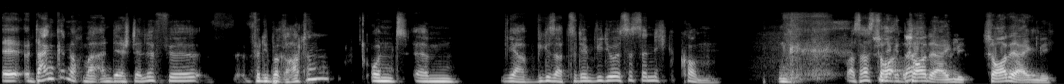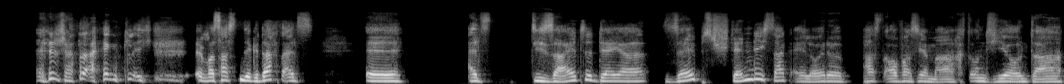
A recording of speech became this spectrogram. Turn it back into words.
äh, danke nochmal an der Stelle für, für die Beratung. Und ähm, ja, wie gesagt, zu dem Video ist es dann nicht gekommen. Was hast du Schade, dir gedacht? Schade eigentlich. Schade eigentlich. Schade eigentlich. Äh, was hast du dir gedacht, als, äh, als die Seite, der ja selbstständig sagt, ey Leute, passt auf, was ihr macht und hier und da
